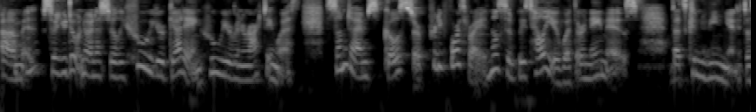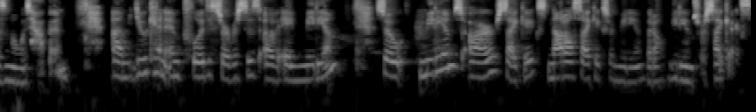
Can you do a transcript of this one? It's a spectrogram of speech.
Um, so you don't know necessarily who you're getting, who you're interacting with. Sometimes ghosts are pretty forthright and they'll simply tell you what their name is. That's convenient. It doesn't always happen. Um, you can employ the services of a medium. So mediums are psychics. Not all psychics are medium, but all mediums are psychics.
